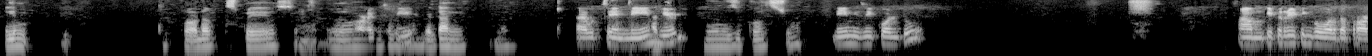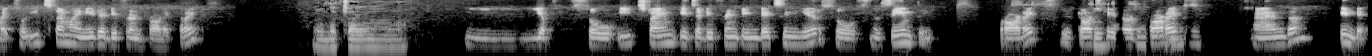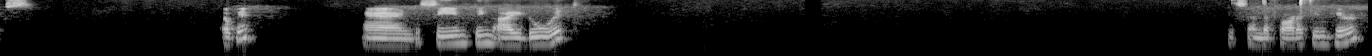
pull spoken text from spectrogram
product space. Uh, Product space. Done. I would say name here, Name is equals to name is equal to um, iterating over the product. So each time I need a different product, right? uh, the child. Yep. So each time it's a different index in here. So it's the same thing. Products, this dot state dot products and the index. Okay. And same thing I do with send the product in here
